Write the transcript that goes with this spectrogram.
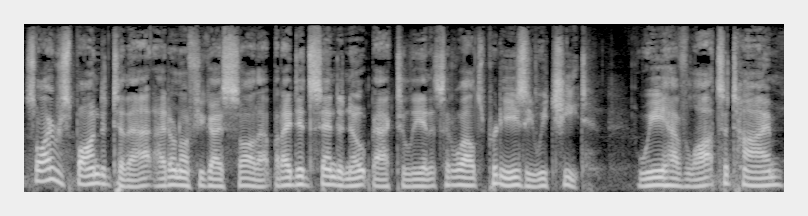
So I responded to that. I don't know if you guys saw that, but I did send a note back to Lee and it said, well, it's pretty easy. We cheat. We have lots of time.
